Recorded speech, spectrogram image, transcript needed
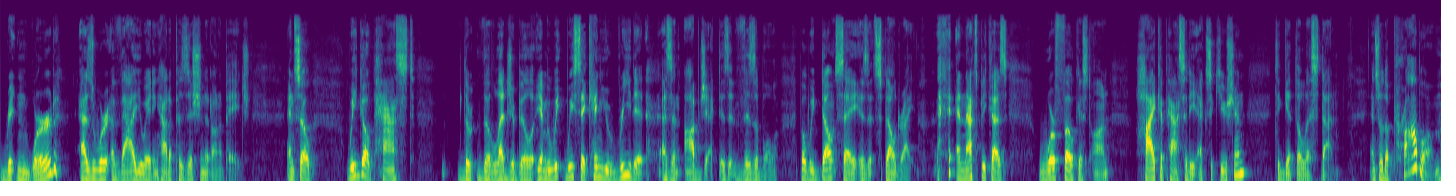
written word as we're evaluating how to position it on a page. And so we go past the the legibility. I mean, we, we say, can you read it as an object? Is it visible? But we don't say, is it spelled right? and that's because we're focused on high capacity execution to get the list done. And so the problem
